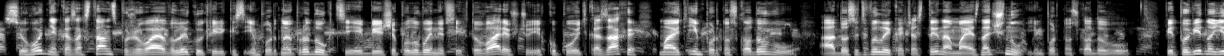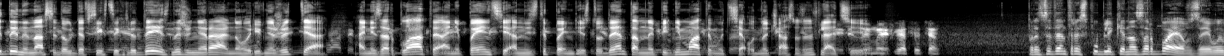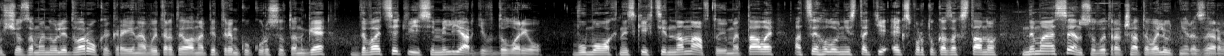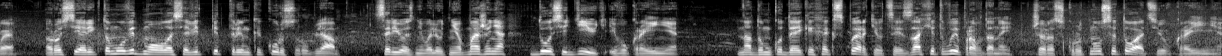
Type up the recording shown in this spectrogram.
Сьогодні Казахстан споживає велику кількість імпортної продукції. Більше половини всіх товарів, що їх купують казахи, мають імпортну складову, а досить велика частина має значну імпортну складову. Відповідно, єдиний наслідок для всіх цих людей зниження реального рівня життя. Ані зарплати, ані пенсії, ані стипендії студентам не підніматимуться одночасно з інфляцією. Президент Республіки Назарбаєв заявив, що за минулі два роки країна витратила на підтримку курсу тенге 28 мільярдів доларів. В умовах низьких цін на нафту і метали, а це головні статті експорту Казахстану, немає сенсу витрачати валютні резерви. Росія рік тому відмовилася від підтримки курсу рубля. Серйозні валютні обмеження досі діють і в Україні. На думку деяких експертів, цей захід виправданий через скрутну ситуацію в країні.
